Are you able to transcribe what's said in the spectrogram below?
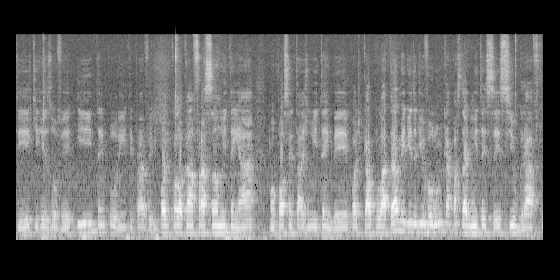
ter que resolver item por item para ver. Ele pode colocar uma fração no item A, uma porcentagem no item B, pode calcular até a medida de volume e capacidade no item C se o gráfico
